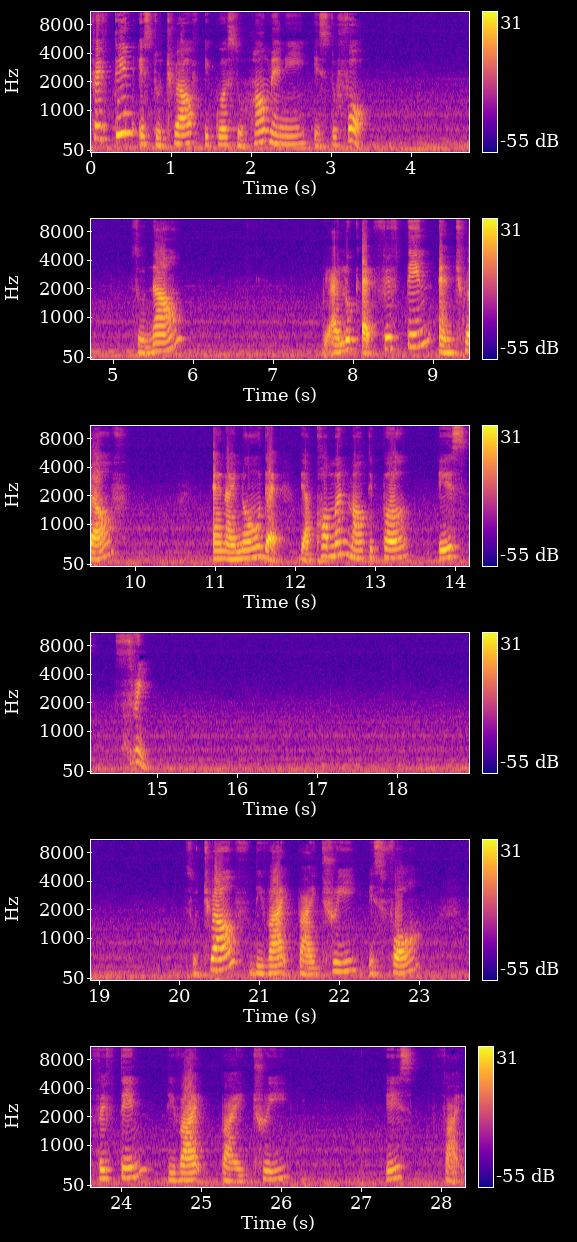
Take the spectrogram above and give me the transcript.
15 is to 12 equals to how many is to 4? So now, I look at 15 and 12 and I know that their common multiple is 3. So 12 divided by 3 is 4. 15 divided by 3 is 5.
